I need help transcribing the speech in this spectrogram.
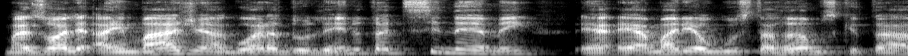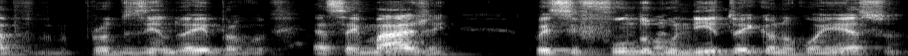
Mas olha, a imagem agora do Lênio está de cinema, hein? É, é, a Maria Augusta Ramos que está produzindo aí para essa imagem com esse fundo bonito aí que eu não conheço?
